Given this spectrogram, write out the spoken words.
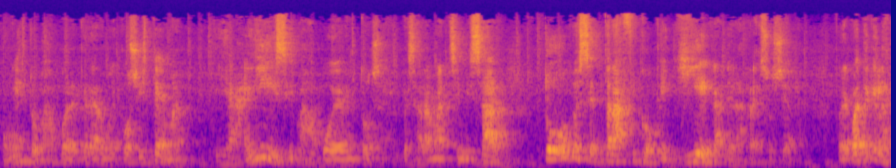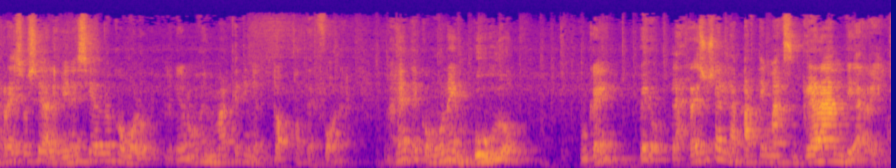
con esto vas a poder crear un ecosistema y ahí sí vas a poder entonces empezar a maximizar todo ese tráfico que llega de las redes sociales. Porque acuérdate que las redes sociales vienen siendo como lo, que llamamos en marketing el top of the funnel. Imagínate como un embudo, ¿ok? Pero las redes sociales es la parte más grande arriba.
